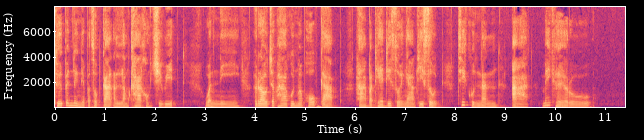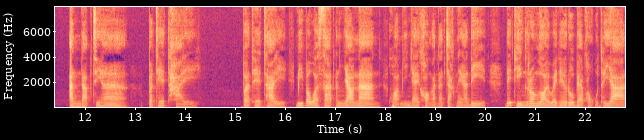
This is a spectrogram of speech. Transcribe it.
ถือเป็นหนึ่งในประสบการณ์อันล้ำค่าของชีวิต วันนี้เราจะพาคุณมาพบกับ 5 ประเทศที่สวยงามที่สุด ที่คุณนั้นอาจไม่เคยรู้ อันดับที่ 5 ประเทศไทย ประเทศไทยมีประวัติศาสตร์อันยาวนาน ความยิ่งใหญ่ของอาณาจักรในอดีต ได้ทิ้งร่องรอยไว้ในรูปแบบของอุทยาน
